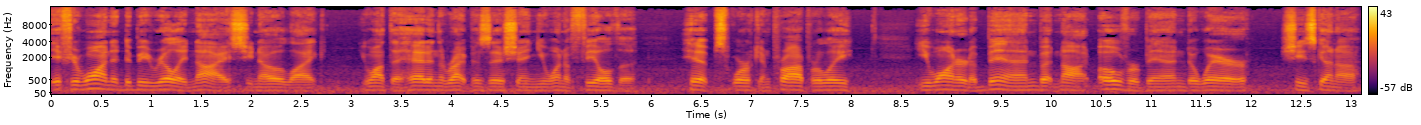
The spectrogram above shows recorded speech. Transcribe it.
if you're wanting to be really nice you know like you want the head in the right position you want to feel the hips working properly. You want her to bend but not over bend to where she's gonna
